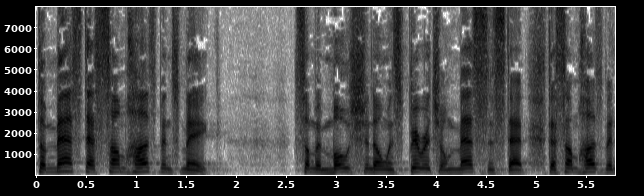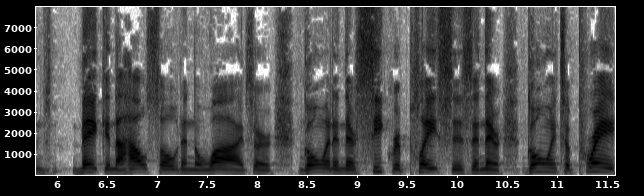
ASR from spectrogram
the mess that some husbands make. Some emotional and spiritual messes that, that some husbands make in the household and the wives are going in their secret places and they're going to pray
